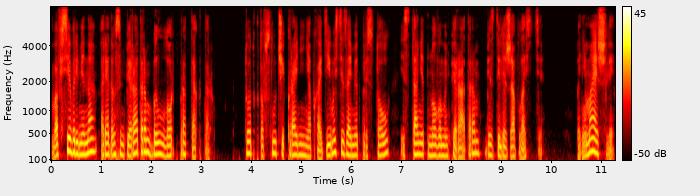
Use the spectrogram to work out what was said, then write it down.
во все времена рядом с императором был лорд-протектор. Тот, кто в случае крайней необходимости займет престол и станет новым императором без дележа власти. Понимаешь ли,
